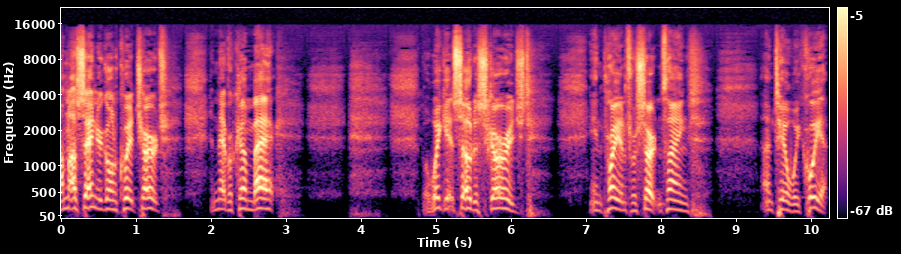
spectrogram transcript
I'm not saying you're going to quit church and never come back. But we get so discouraged in praying for certain things until we quit.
